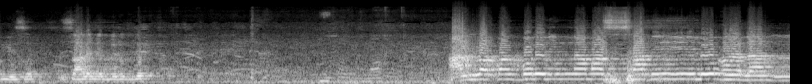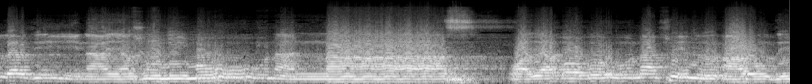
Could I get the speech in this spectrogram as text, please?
দিয়েছেন জালেমের বিরুদ্ধে। আল্লাহ পাক বলেন ইন্নামাস সাবিলু আলাল্লাযিনা নাস ওয়া ইয়াবগুনা ফিল আরদি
